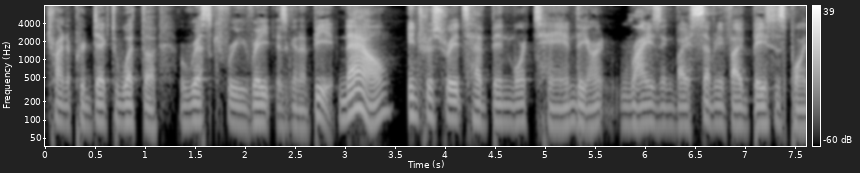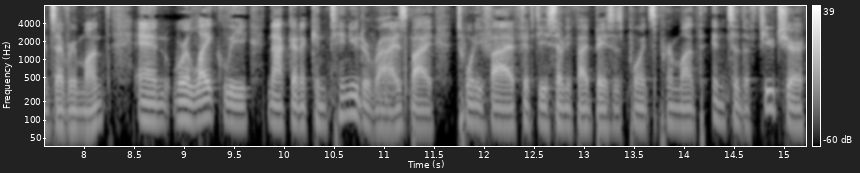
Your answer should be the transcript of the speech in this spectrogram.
trying to predict what the risk free rate is going to be. Now, interest rates have been more tame. They aren't rising by 75 basis points every month, and we're likely not going to continue to rise by 25, 50, 75 basis points per into the future.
